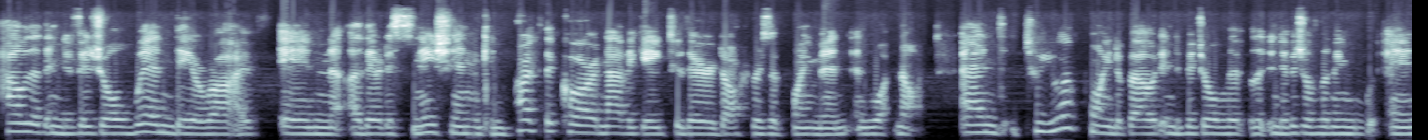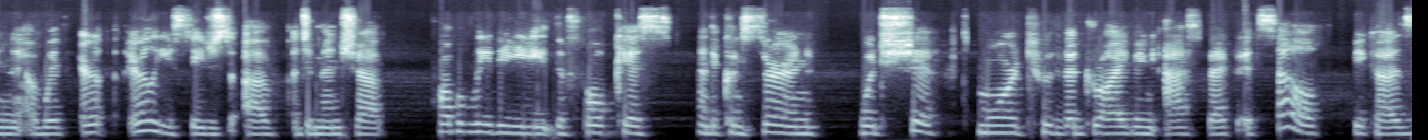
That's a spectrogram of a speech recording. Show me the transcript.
how that individual, when they arrive in uh, their destination, can park the car, navigate to their doctor's appointment, and whatnot. And to your point about individual li- individuals living in uh, with er- early stages of dementia, probably the the focus and the concern would shift more to the driving aspect itself because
